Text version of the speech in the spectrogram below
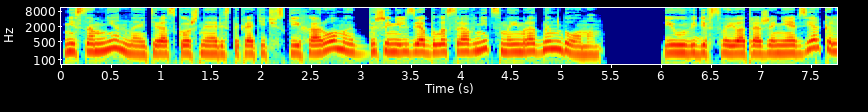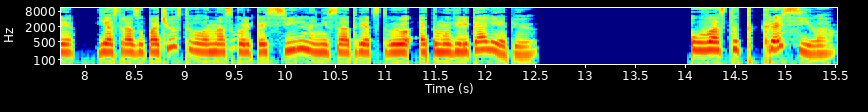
Несомненно, эти роскошные аристократические хоромы даже нельзя было сравнить с моим родным домом. И увидев свое отражение в зеркале, я сразу почувствовала, насколько сильно не соответствую этому великолепию. «У вас тут красиво»,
